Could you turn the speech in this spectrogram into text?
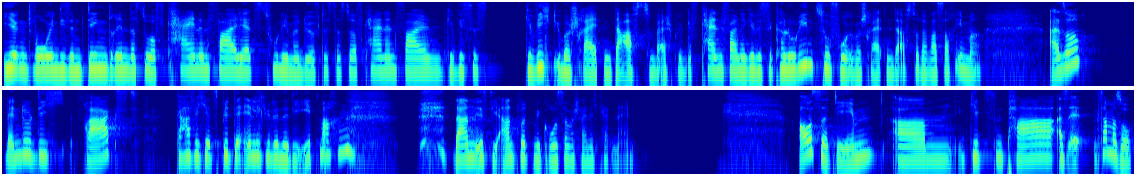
irgendwo in diesem Ding drin, dass du auf keinen Fall jetzt zunehmen dürftest, dass du auf keinen Fall ein gewisses Gewicht überschreiten darfst, zum Beispiel auf keinen Fall eine gewisse Kalorienzufuhr überschreiten darfst oder was auch immer. Also, wenn du dich fragst, darf ich jetzt bitte endlich wieder eine Diät machen? Dann ist die Antwort mit großer Wahrscheinlichkeit nein. Außerdem ähm, gibt es ein paar, also äh, sagen wir so,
